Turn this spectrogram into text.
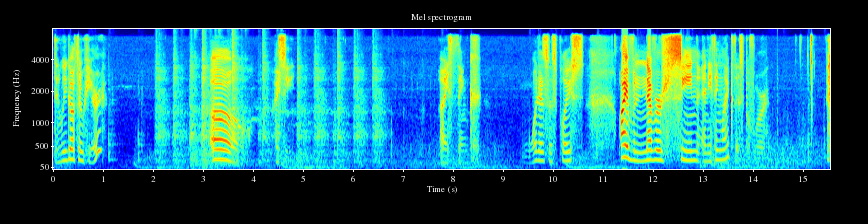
Did we go through here? Oh, I see. I think. What is this place? I've never seen anything like this before.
